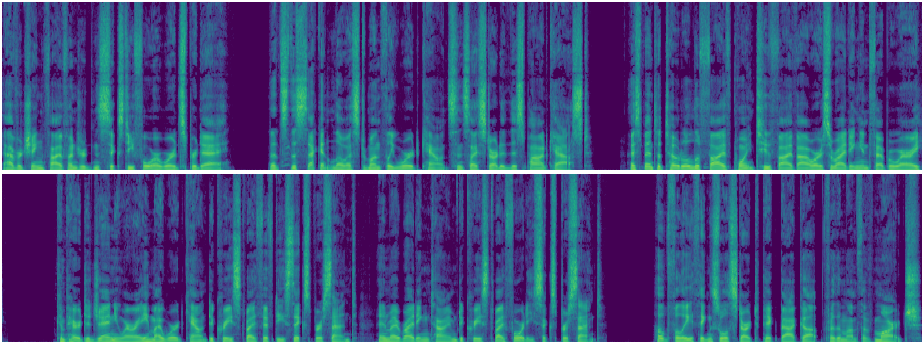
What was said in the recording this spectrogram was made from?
averaging 564 words per day. That's the second lowest monthly word count since I started this podcast. I spent a total of 5.25 hours writing in February. Compared to January, my word count decreased by 56%, and my writing time decreased by 46%. Hopefully, things will start to pick back up for the month of March.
